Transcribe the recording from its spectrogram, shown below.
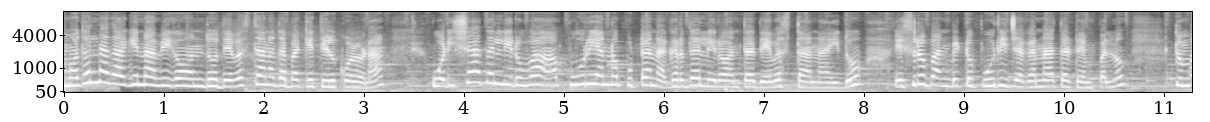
ಮೊದಲನೇದಾಗಿ ನಾವೀಗ ಒಂದು ದೇವಸ್ಥಾನದ ಬಗ್ಗೆ ತಿಳ್ಕೊಳ್ಳೋಣ. ಒಡಿಶಾದಲ್ಲಿರುವ ಪೂರಿ ಅನ್ನೋ ಪುಟ್ಟ ನಗರದಲ್ಲಿರುವಂಥ ದೇವಸ್ಥಾನ ಇದು. ಹೆಸರು ಬಂದ್ಬಿಟ್ಟು ಪೂರಿ ಜಗನ್ನಾಥ ಟೆಂಪಲ್ಲು. ತುಂಬ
